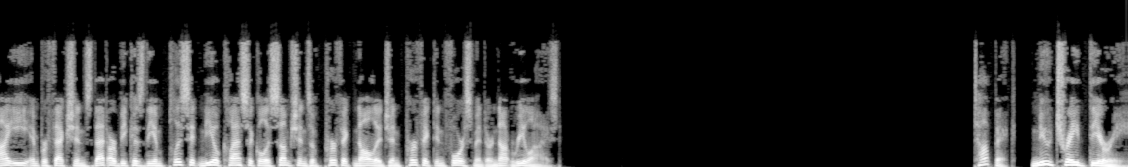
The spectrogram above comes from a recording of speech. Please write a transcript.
i.e. imperfections that are because the implicit neoclassical assumptions of perfect knowledge and perfect enforcement are not realized. New trade theory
